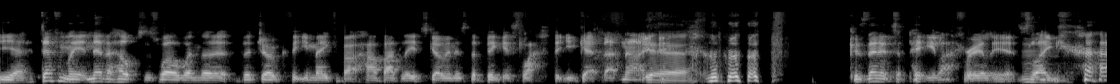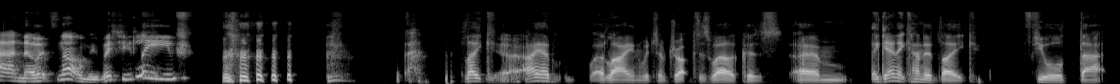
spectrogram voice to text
Yeah, definitely. It never helps as well when the the joke that you make about how badly it's going is the biggest laugh that you get that night. yeah Because then it's a pity laugh, really. It's Mm. like, no, it's not, and we wish you'd leave. Like Yeah. I had a line which I've dropped as well because um again, it kind of like fueled that.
